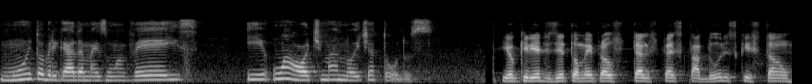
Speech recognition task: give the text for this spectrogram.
Muito obrigada mais uma vez e uma ótima noite a todos. E eu queria dizer também para os telespectadores que estão,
